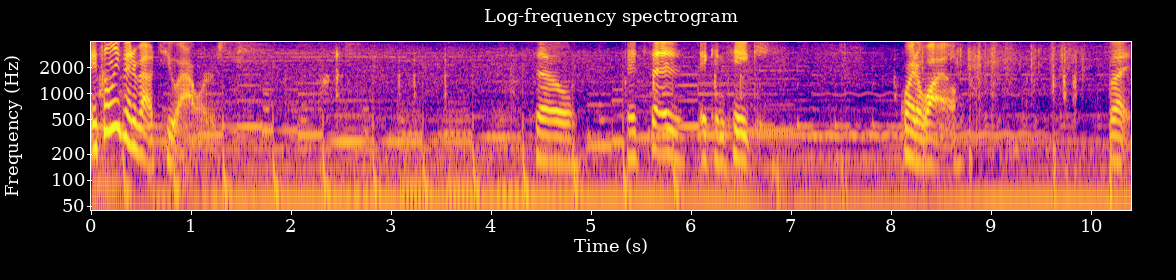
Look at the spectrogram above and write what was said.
It's only been about two hours. So it says it can take quite a while. But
